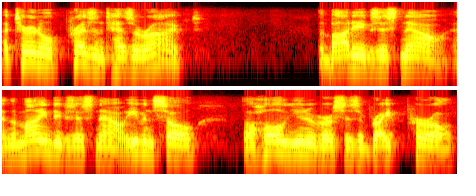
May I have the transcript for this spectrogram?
eternal present has arrived. The body exists now, and the mind exists now. Even so, the whole universe is a bright pearl.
